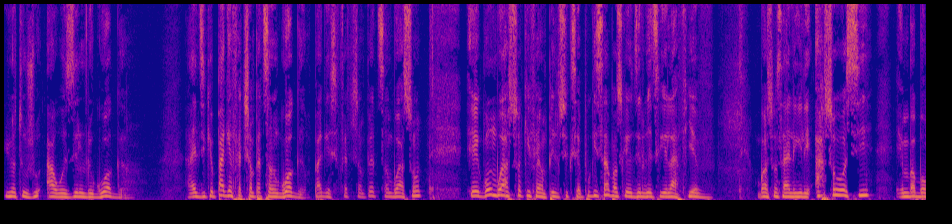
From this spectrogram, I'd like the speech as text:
il y a toujours arrosé de gouag. Elle dit que pas de fête champêtre sans grog, pas de fête champêtre sans boisson. Et gon boisson qui fait un de succès. Pour qui ça? Parce que dit retirer la fièvre. Boisson ça il est asso aussi. Et mba bon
